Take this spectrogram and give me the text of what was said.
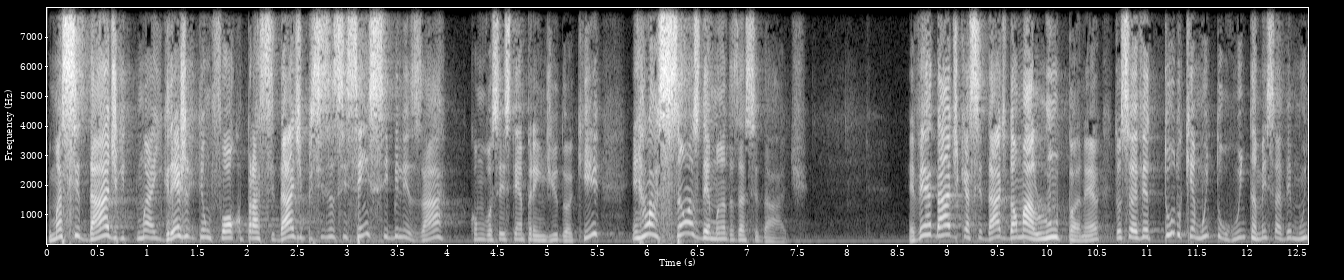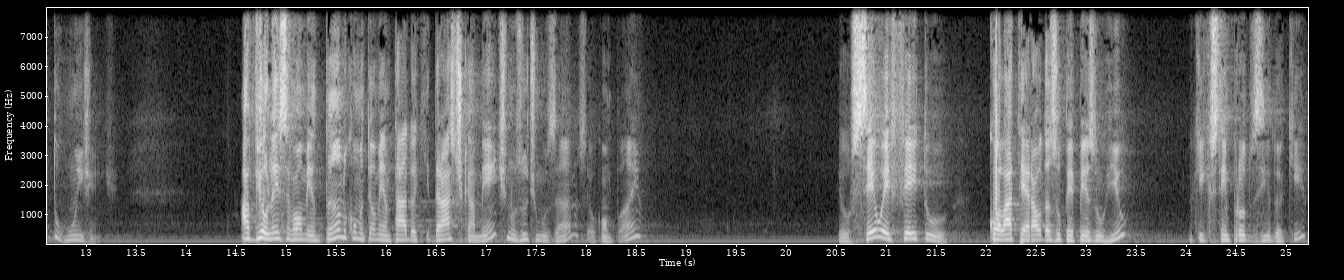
Uma cidade, uma igreja que tem um foco para a cidade precisa se sensibilizar como vocês têm aprendido aqui, em relação às demandas da cidade. É verdade que a cidade dá uma lupa, né? Então você vai ver tudo que é muito ruim, também você vai ver muito ruim, gente. A violência vai aumentando, como tem aumentado aqui drasticamente nos últimos anos, eu acompanho. Eu sei o efeito colateral das UPPs no Rio, o que isso tem produzido aqui.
